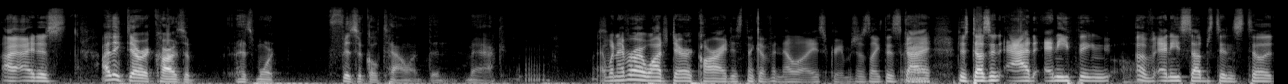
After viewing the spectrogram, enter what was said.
I, I just I think Derek Carr a, has more physical talent than Mac. Whenever I watch Derek Carr, I just think of vanilla ice cream. It's just like this guy just doesn't add anything of any substance to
